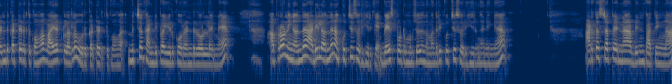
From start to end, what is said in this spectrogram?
ரெண்டு கட்டு எடுத்துக்கோங்க. வயலட் கலரில் ஒரு கட்டு எடுத்துக்கோங்க. மிச்சம் கண்டிப்பாக இருக்கும் ரெண்டு ரோல்லையுமே அப்புறம் நீங்கள் வந்து அடியில் வந்து நான் குச்சி சொருகியிருக்கேன். பேஸ் போட்டு முடிச்சது இந்த மாதிரி குச்சி சொருகிருங்க நீங்கள் அடுத்த ஸ்டெப் என்ன அப்படின்னு பார்த்தீங்கன்னா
